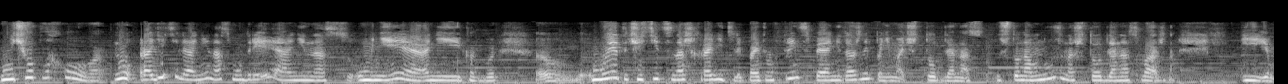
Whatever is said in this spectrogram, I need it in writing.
ничего плохого. Ну, родители, они нас мудрее, они нас умнее, они как бы... Э, мы это частицы наших родителей, поэтому, в принципе, они должны понимать, что для нас, что нам нужно, что для нас важно. И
